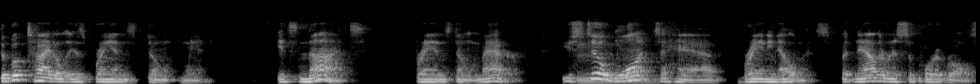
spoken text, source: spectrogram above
The book title is Brands Don't Win. It's not Brands Don't Matter. You still mm-hmm. want to have branding elements, but now they're in a supportive role.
